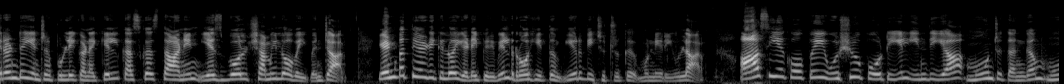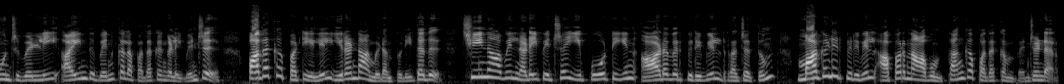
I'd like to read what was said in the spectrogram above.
இரண்டு என்ற புள்ளிக்கணக்கில் கஸ்கஸ்தானின் எஸ்போல் ஷமிலோவை வென்றார். எண்பத்தேழு கிலோ எடைப்பிரிவில் ரோஹித்தும் இறுதிச் சுற்றுக்கு முன்னேறியுள்ளார். ஆசிய கோப்பை உஷு போட்டியில் இந்தியா மூன்று தங்கம் மூன்று வெள்ளி ஐந்து வெண்கலப் பதக்கங்களை வென்று பதக்கப்பட்டியலில் இரண்டாம் இடம் பிடித்தது. சீனாவில் நடைபெற்ற இப்போட்டியின் ஆடவர் பிரிவில் ரஜத்தும் மகளிர் பிரிவில் அபர்ணாவும் தங்கப்பதக்கம் வென்றனர்.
